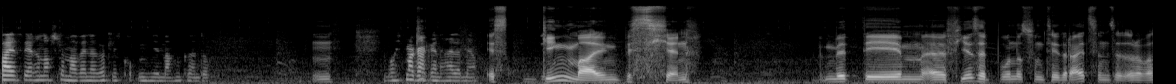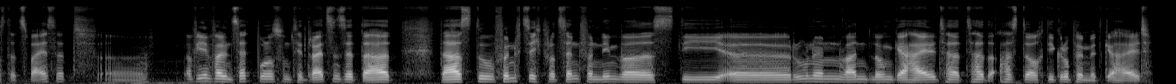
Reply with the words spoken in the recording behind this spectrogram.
Weil es wäre noch schlimmer, wenn er wirklich Gruppenheal machen könnte. Hm. Bräuchte man gar keine Heiler mehr. Es ging mal ein bisschen. Mit dem äh, 4-Set-Bonus vom T13-Set oder was, der 2-Set? Äh, auf jeden Fall ein Set-Bonus vom T13-Set, da, da hast du 50% von dem, was die äh, Runenwandlung geheilt hat, hat, hast du auch die Gruppe mitgeheilt.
